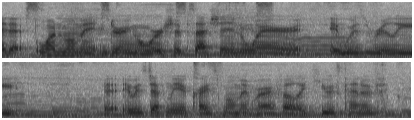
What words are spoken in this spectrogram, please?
I had one moment during a worship session where it was really, it was definitely a Christ moment where I felt like he was kind of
